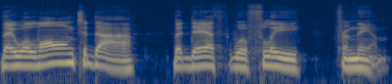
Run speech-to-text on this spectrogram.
They will long to die, but death will flee from them.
